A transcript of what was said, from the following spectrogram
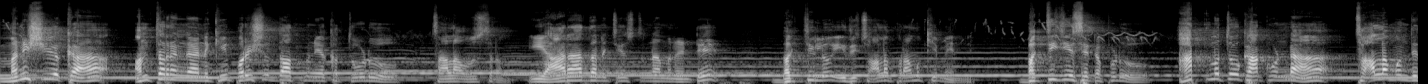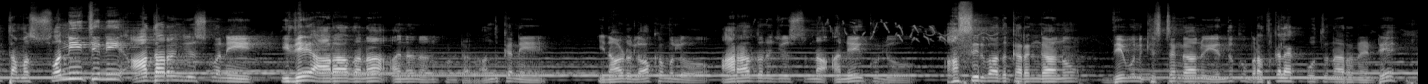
మనిషి యొక్క అంతరంగానికి పరిశుద్ధాత్మని యొక్క తోడు చాలా అవసరం. ఈ ఆరాధన చేస్తున్నామనంటే భక్తిలో ఇది చాలా ప్రాముఖ్యమైనది. భక్తి చేసేటప్పుడు ఆత్మతో కాకుండా చాలామంది తమ స్వనీతిని ఆధారం చేసుకొని ఇదే ఆరాధన అని అని అనుకుంటారు. అందుకనే ఈనాడు లోకములో ఆరాధన చేస్తున్న అనేకులు ఆశీర్వాదకరంగాను దేవునికి ఇష్టంగాను ఎందుకు బ్రతకలేకపోతున్నారని అంటే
